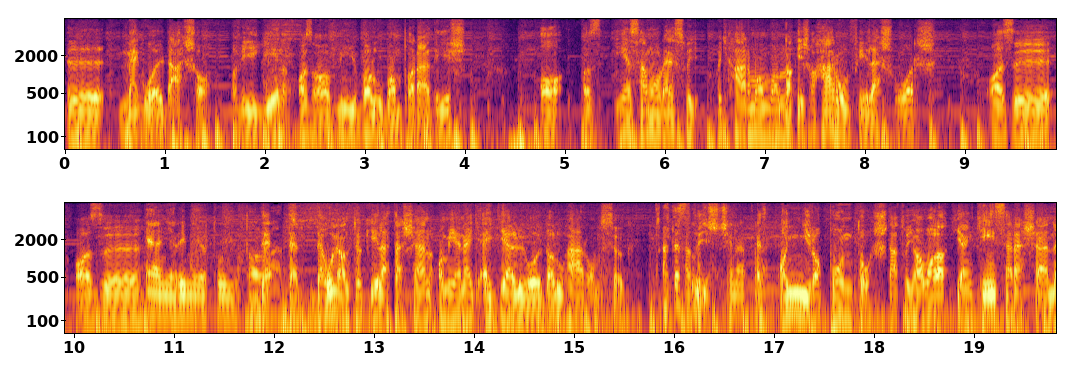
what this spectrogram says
ö, megoldása a végén az, ami valóban parádés, a, az ilyen számomra ez, hogy, hogy hárman vannak, és a háromféle sors az... az Elnyeri méltó de, de, de olyan tökéletesen, amilyen egy egyenlő oldalú háromszög. Hát ezt tehát, úgy is csináltam. Ez annyira pontos, tehát hogyha valaki ilyen kényszeresen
